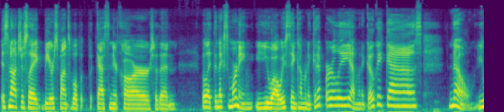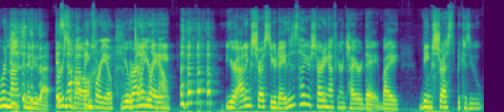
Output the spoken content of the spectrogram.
It's not just like be responsible, put, put gas in your car. So then, but like the next morning, you always think, I'm going to get up early. I'm going to go get gas. No, you are not going to do that. It's First not of all, happening for you. You're We're running telling you right late. now. you're adding stress to your day. This is how you're starting off your entire day by being stressed because you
